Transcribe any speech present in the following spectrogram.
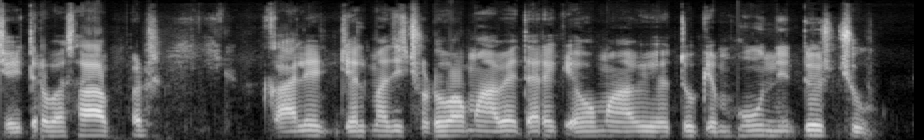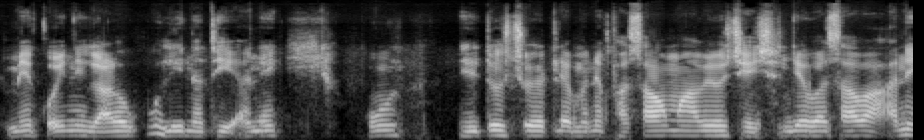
ચૈત્ર વસાવા પર કાલે જેલમાંથી છોડવામાં આવે ત્યારે કહેવામાં આવ્યું હતું કે, હું નિર્દોષ છું. મેં કોઈની ગાળો બોલી નથી અને હું નિર્દોષ છું એટલે મને ફસાવવામાં આવ્યો છે. સંજય વસાવા અને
